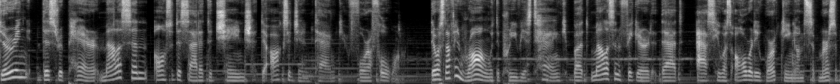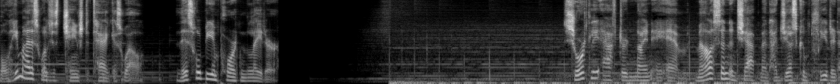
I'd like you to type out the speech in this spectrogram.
During this repair, Mallison also decided to change the oxygen tank for a full one. There was nothing wrong with the previous tank, but Mallison figured that as he was already working on submersible, he might as well just change the tank as well. This will be important later. Shortly after 9 am, Mallison and Chapman had just completed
